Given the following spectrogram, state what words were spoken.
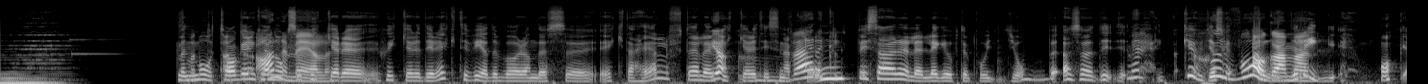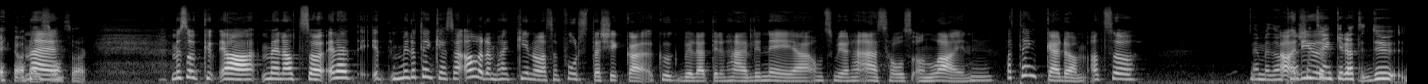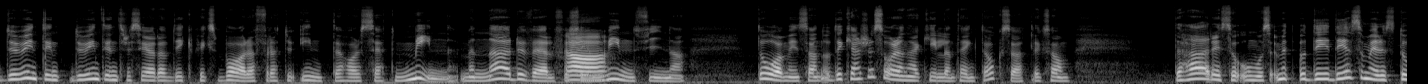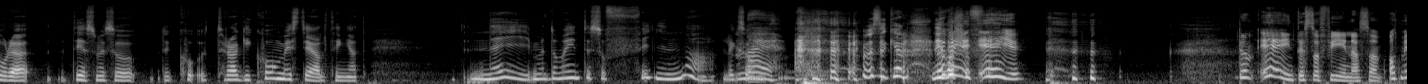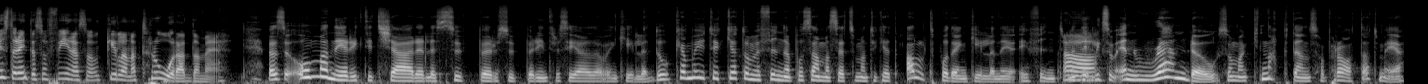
Men att- mottagaren att kan också skicka det, skicka det direkt till vederbörandes eh, äkta hälft eller Ja, skicka det till sina verk- kompisar eller lägga upp det på jobb. Alltså, det, Men gud, jag skulle vågar man? aldrig våga göra Nej. en sån sak. Men så, ja, men alltså, eller, men då tänker jag så här, alla de här kvinnorna som fortsätter skicka kukbilder till den här Linnea, hon som gör den här Assholes online, Mm. vad tänker de? Alltså, Nej, men de Ja, kanske ju- tänker att du, du, är inte, du är inte intresserad av dickpics bara för att du inte har sett min. Men när du väl får Ja. se min fina, då minsann. Och det kanske är så den här killen tänkte också. Att liksom, det här är så omos... Men, och det är det som är det stora, det som är så det, ko- tragikomiskt i allting. Att nej, men de är inte så fina. Liksom. nej. men så kan, ni det är ju... De är inte så fina som, åtminstone inte så fina som killarna tror att de är. Alltså om man är riktigt kär eller super, super intresserad av en kille, då kan man ju tycka att de är fina på samma sätt som man tycker att allt på den killen är, är fint. Men Ja. det är liksom en rando som man knappt ens har pratat med.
